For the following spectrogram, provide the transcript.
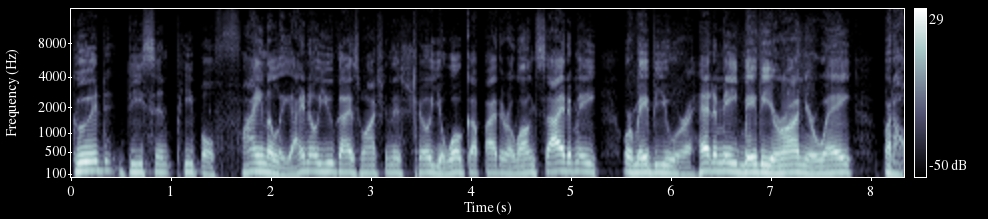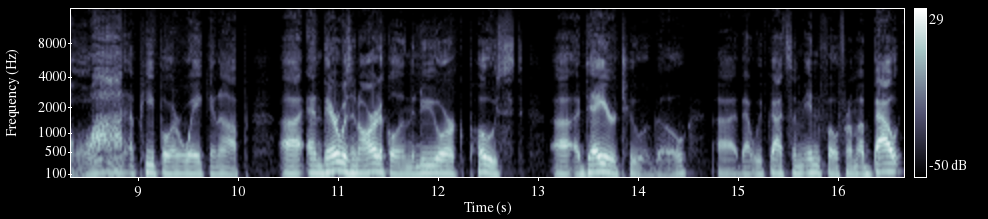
good, decent people. Finally, I know you guys watching this show, you woke up either alongside of me or maybe you were ahead of me, maybe you're on your way, but a lot of people are waking up. Uh, and there was an article in the New York Post uh, a day or two ago uh, that we've got some info from about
